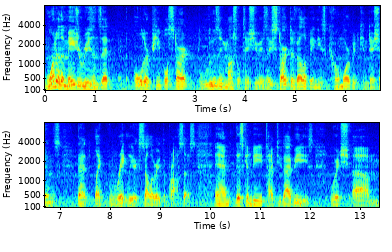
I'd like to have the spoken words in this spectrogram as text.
one of the major reasons that older people start losing muscle tissue is they start developing these comorbid conditions that like greatly accelerate the process. And this can be type 2 diabetes which um,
